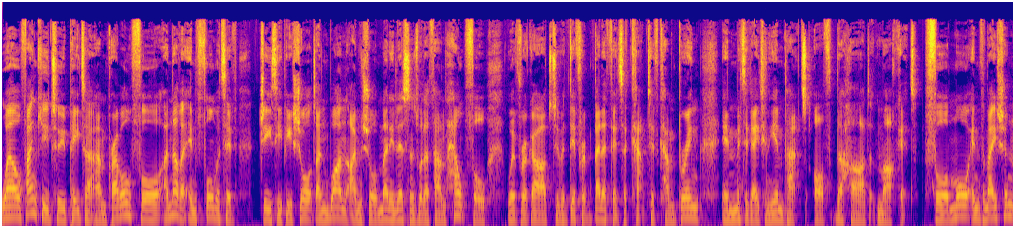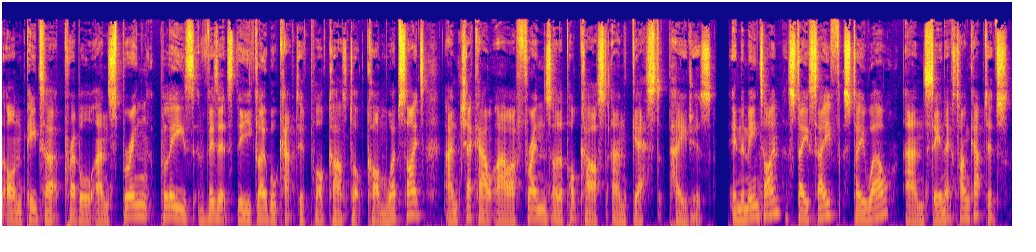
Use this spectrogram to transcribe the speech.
Well, thank you to Peter and Prabal for another informative GCP short and one I'm sure many listeners will have found helpful with regards to the different benefits a captive can bring in mitigating the impact of the hard market. For more information on Peter, Prabal, and Spring, please visit the globalcaptivepodcast.com website and check out our Friends of the Podcast and guest pages. In the meantime, stay safe, stay well, and see you next time, captives.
